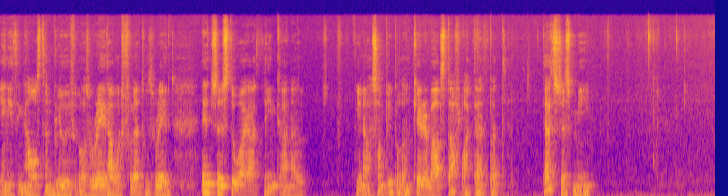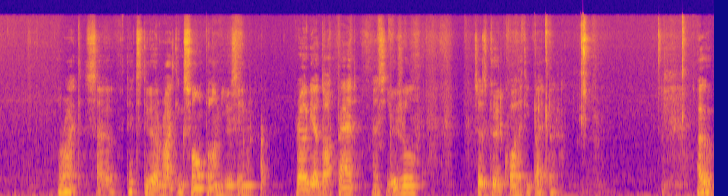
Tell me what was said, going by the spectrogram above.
anything else than blue. If it was red I would fill it with red. It's just the way I think. I know you know some people don't care about stuff like that but that's just me. Alright, so let's do a writing sample. I'm using Rhodia dot pad as usual, just good quality paper. Oh,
